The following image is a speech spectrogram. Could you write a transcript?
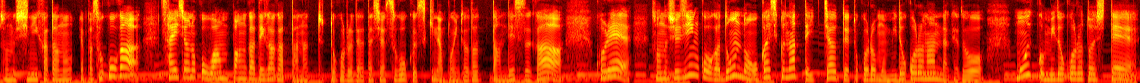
その死に方の。やっぱそこが最初のこうワンパンがでかかったなっていうところで私はすごく好きなポイントだったんですがこれその主人公がどんどんおかしくなっていっちゃうっていうところも見どころなんだけどもう一個見どころとして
